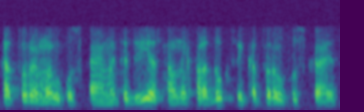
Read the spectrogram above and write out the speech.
которые мы выпускаем. Это две основных продукции, которые выпускают.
